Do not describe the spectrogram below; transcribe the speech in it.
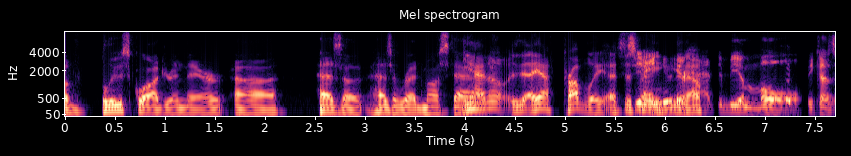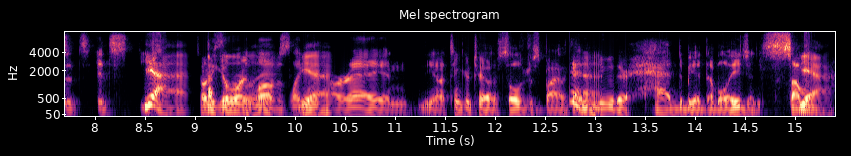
of Blue Squadron there uh, has a has a red mustache. Yeah, I know. Yeah, probably. It's just See, me, I knew you there know. had to be a mole because it's it's Yeah, Tony Gilroy loves like yeah, RA and you know Tinker Tailor Soldier Spy. Like I knew there had to be a double agent somewhere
